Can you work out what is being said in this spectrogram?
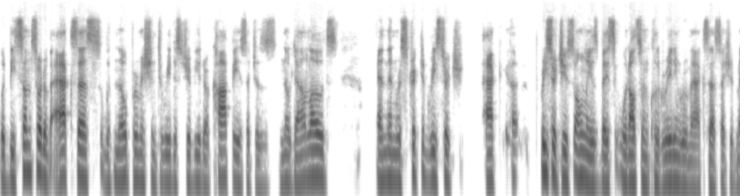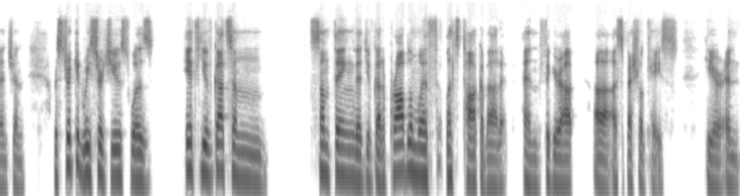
would be some sort of access with no permission to redistribute or copy, such as no downloads. And then restricted research uh, research use only is basic would also include reading room access, I should mention. Restricted research use was if you've got some something that you've got a problem with, let's talk about it and figure out uh, a special case here. And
